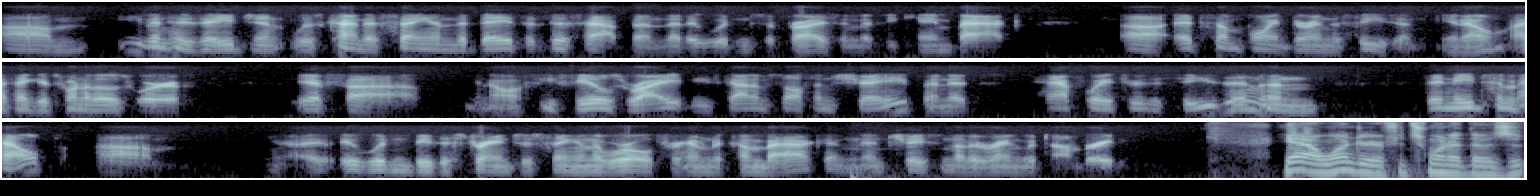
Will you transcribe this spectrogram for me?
um, even his agent was kind of saying the day that this happened that it wouldn't surprise him if he came back uh, at some point during the season. You know, I think it's one of those where if, if uh, you know if he feels right, he's got himself in shape, and it's halfway through the season, and they need some help. Um, you know, it, it wouldn't be the strangest thing in the world for him to come back and, and chase another ring with Tom Brady. Yeah, I wonder if it's one of those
